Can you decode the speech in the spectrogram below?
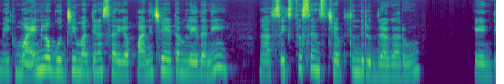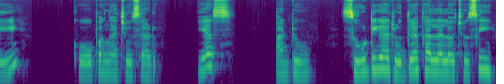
మీకు మైండ్లో గుజ్జి మధ్యన సరిగా పని చేయటం లేదని నా సిక్స్త్ సెన్స్ చెప్తుంది రుద్ర గారు. ఏంటి? కోపంగా చూశాడు. ఎస్ అంటూ సూటిగా రుద్ర కళ్ళలో చూసి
